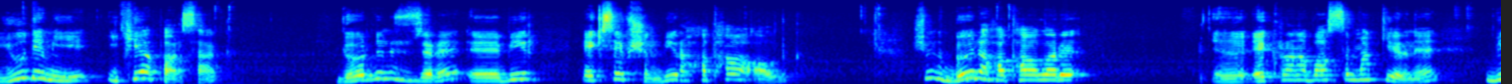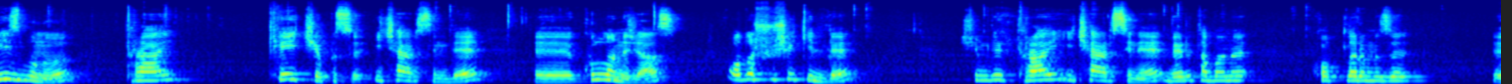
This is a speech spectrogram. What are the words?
Udemy'yi 2 yaparsak gördüğünüz üzere e, bir exception, bir hata aldık. Şimdi böyle hataları e, ekrana bastırmak yerine biz bunu try catch yapısı içerisinde e, kullanacağız. O da şu şekilde. Şimdi try içerisine veri tabanı kodlarımızı e,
